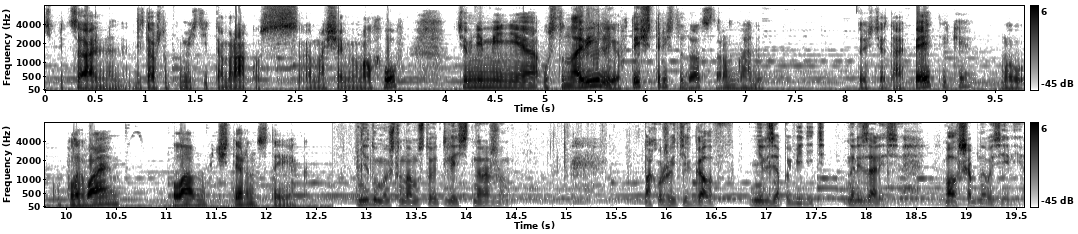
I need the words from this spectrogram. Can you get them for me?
специально для того, чтобы поместить там раку с мощами волхвов. Тем не менее, установили в 1322 году. То есть это опять-таки мы уплываем плавно в 14 век. Не думаю, что нам стоит лезть на рожон. Похоже, этих галов нельзя победить. Нарезались волшебного зелья.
